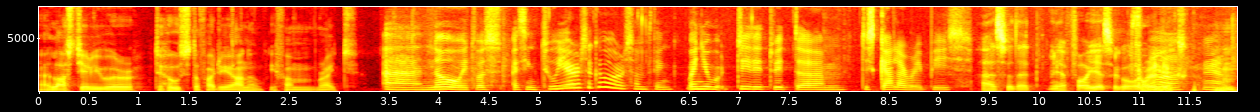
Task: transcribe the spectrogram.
Uh, last year you were the host of Adriano, if I'm right. Uh, no, it was I think two years ago or something when you did it with um, this gallery piece. Ah, so that yeah, four years ago Four already. years. Ah, yeah. Mm.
